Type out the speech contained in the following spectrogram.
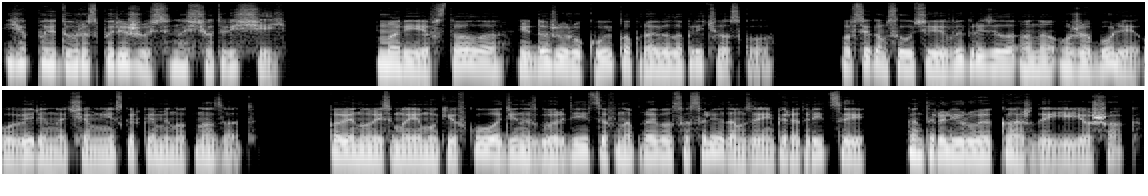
«Я пойду распоряжусь насчет вещей». Мария встала и даже рукой поправила прическу. Во всяком случае, выглядела она уже более уверенно, чем несколько минут назад. Повинуясь моему кивку, один из гвардейцев направился следом за императрицей, контролируя каждый ее шаг.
